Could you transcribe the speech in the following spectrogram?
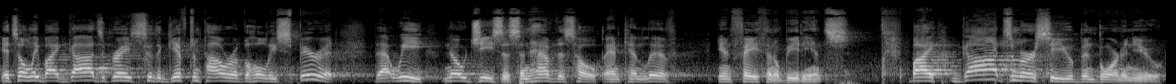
It's only by God's grace through the gift and power of the Holy Spirit that we know Jesus and have this hope and can live in faith and obedience. By God's mercy, you've been born anew.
